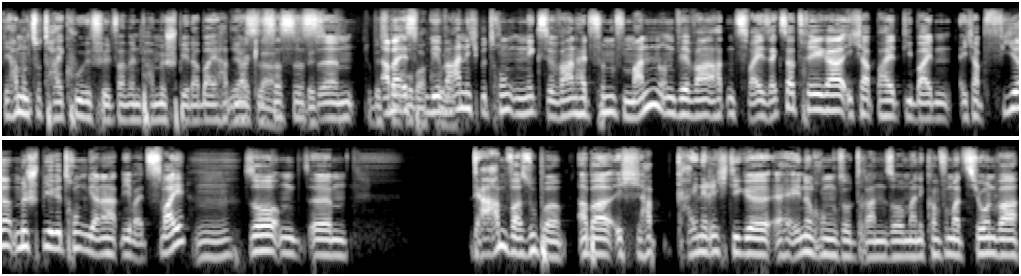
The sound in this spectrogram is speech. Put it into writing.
wir haben uns total cool gefühlt, weil wir ein paar Mischbier dabei hatten. Ja, das klar. Das Du ist, bist- ähm, aber es, wir waren nicht betrunken, nix. Wir waren halt fünf Mann und wir war, hatten zwei Sechserträger. Ich habe halt die beiden, ich habe vier Mischbier getrunken, die anderen hatten jeweils zwei. Mhm. So und ähm, der Abend war super, aber ich habe keine richtige Erinnerung so dran. So meine Konfirmation war,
